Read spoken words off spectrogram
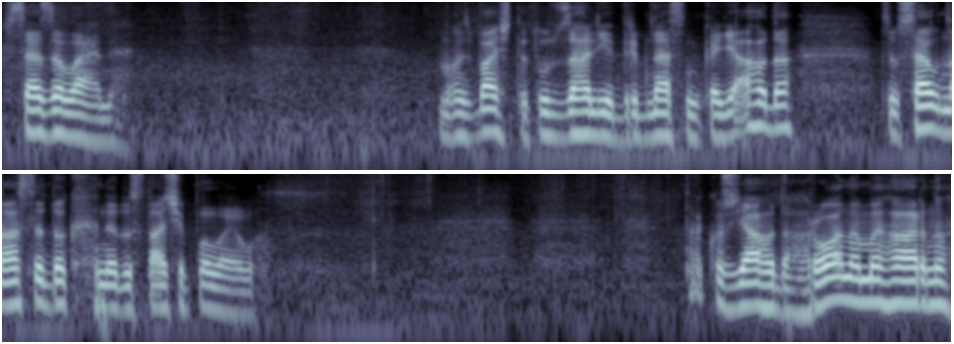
все зелене. Ну, ось бачите, тут взагалі дрібнесенька ягода. Це все внаслідок недостачі поливу. Також ягода гронами гарно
